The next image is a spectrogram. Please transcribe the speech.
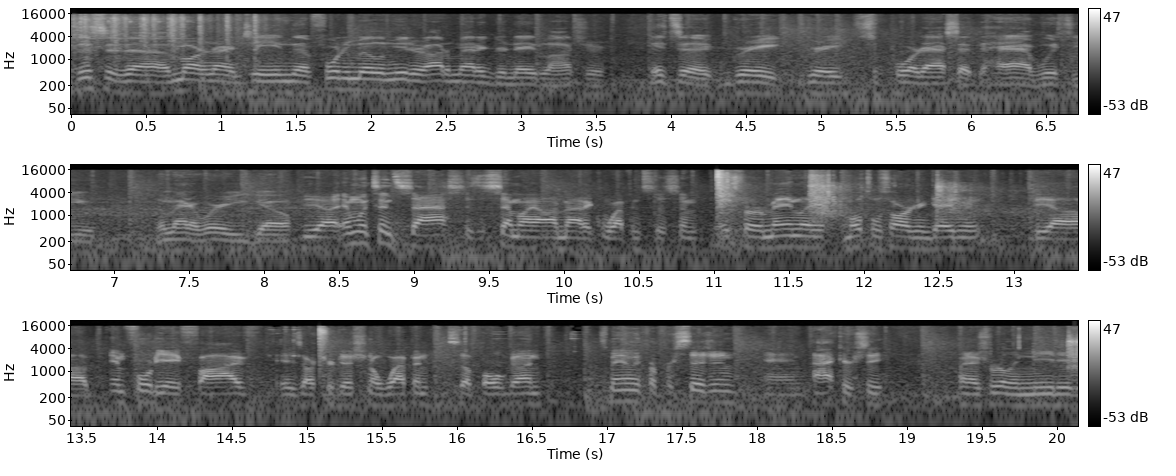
This is a Mark 19, the 40 millimeter automatic grenade launcher. It's a great, great support asset to have with you no matter where you go. The uh, M110 SASS is a semi-automatic weapon system. It's for mainly multiple target engagement. The uh, M40A5 is our traditional weapon. It's a bolt gun. It's mainly for precision and accuracy when it's really needed.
